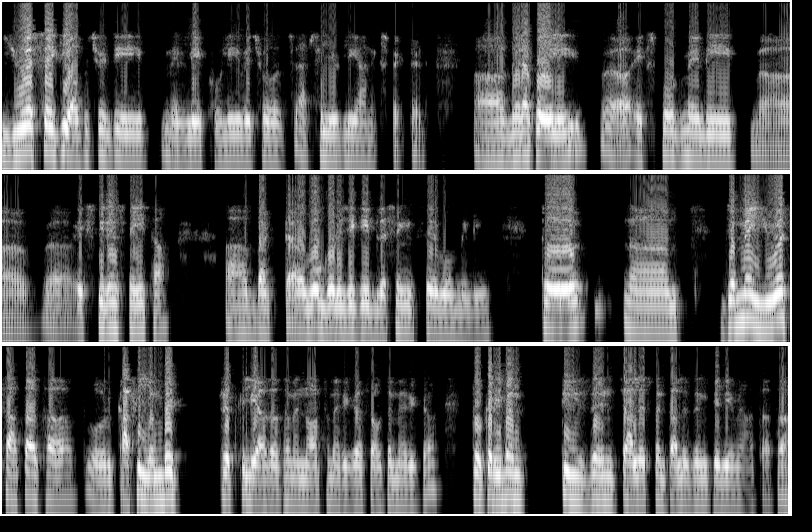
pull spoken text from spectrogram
यूएसए की अपॉर्चुनिटी मेरे लिए खोली विच वॉज़ एब्सोल्यूटली अनएक्सपेक्टेड मेरा कोई एक्सपोर्ट में भी एक्सपीरियंस नहीं था। बट वो गुरु जी की ब्लेसिंग से वो मिली। तो जब मैं यूएस आता था और काफ़ी लंबे ट्रिप के लिए आता था मैं नॉर्थ अमेरिका साउथ अमेरिका तो करीबन तीस दिन चालीस पैंतालीस दिन के लिए मैं आता था।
